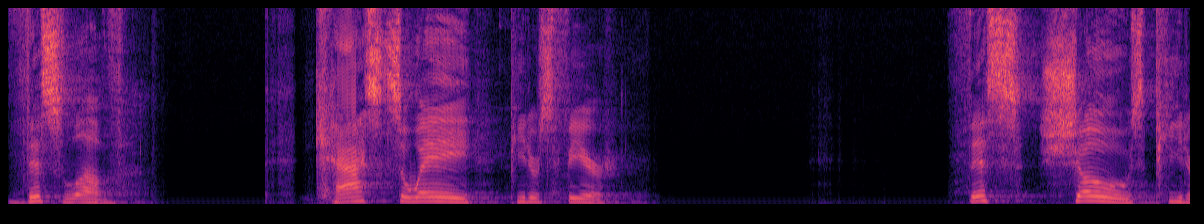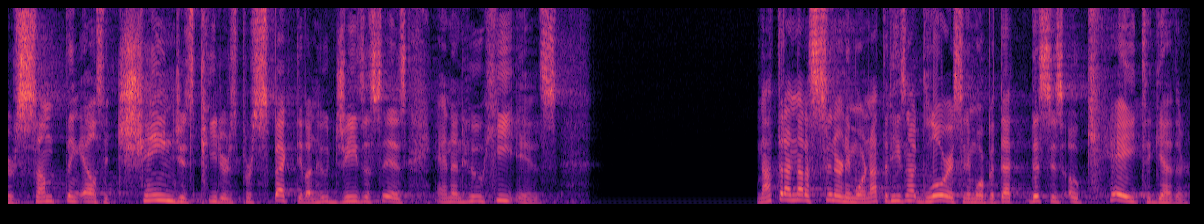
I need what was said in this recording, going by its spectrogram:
This love casts away Peter's fear. This shows Peter something else. It changes Peter's perspective on who Jesus is and on who he is. Not that I'm not a sinner anymore, not that he's not glorious anymore, but that this is okay together.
